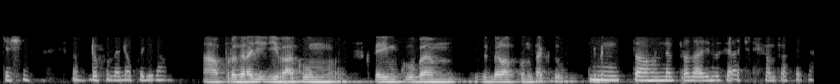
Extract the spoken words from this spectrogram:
těším se, že tam doufám jednou podívám. A prozradíš divákům, s kterým klubem jsi byla v kontaktu? Mm, to neprozradím, to si radši nechám pro sebe.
